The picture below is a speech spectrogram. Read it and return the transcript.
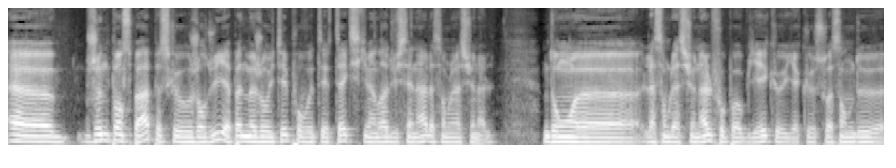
Je ne pense pas, parce qu'aujourd'hui, il n'y a pas de majorité pour voter le texte qui viendra du Sénat à l'Assemblée nationale. Dont euh, l'Assemblée nationale, faut pas oublier qu'il n'y a que 62 euh,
